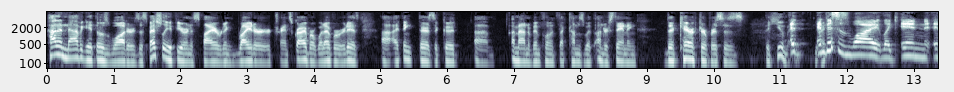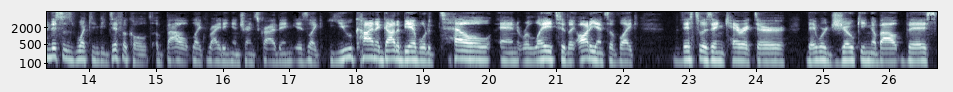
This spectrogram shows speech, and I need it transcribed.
how to navigate those waters, especially if you're an aspiring writer, transcriber, whatever it is. Uh, I think there's a good um, amount of influence that comes with understanding the character versus the human. And, right? and, this is why, like, in and this is what can be difficult about like writing and transcribing is like you kind of got to be able to tell and relate to the audience of like this was in character they were joking about this.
